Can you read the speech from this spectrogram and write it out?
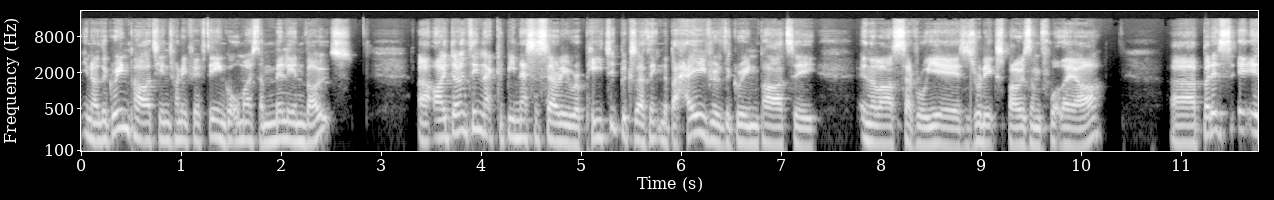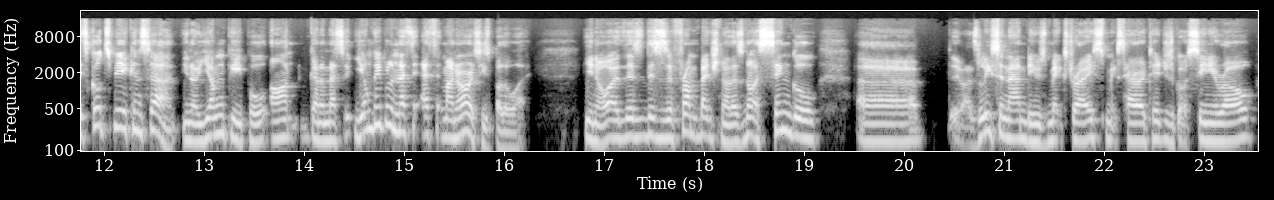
You know, the Green Party in 2015 got almost a million votes. Uh, I don't think that could be necessarily repeated because I think the behavior of the Green Party in the last several years has really exposed them for what they are. Uh, but it's it's got to be a concern. You know, young people aren't going to necessarily. Young people are ethnic minorities, by the way. You know, uh, this is a front bench now. There's not a single. Uh, there's Lisa Nandy, who's mixed race, mixed heritage, has got a senior role.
